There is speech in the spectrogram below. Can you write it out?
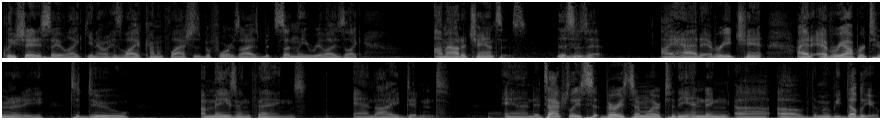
cliche to say like, you know, his life kind of flashes before his eyes, but suddenly he realizes like I'm out of chances. This Mhm. is it. I had every chance I had every opportunity to do amazing things and I didn't. And it's actually s- very similar to the ending uh, of the movie W,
